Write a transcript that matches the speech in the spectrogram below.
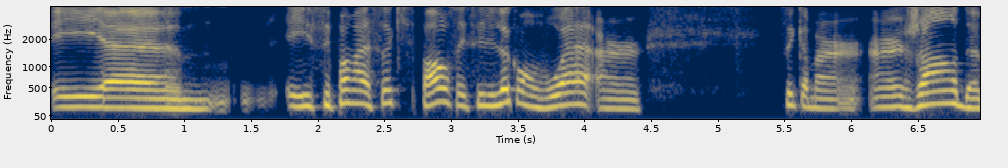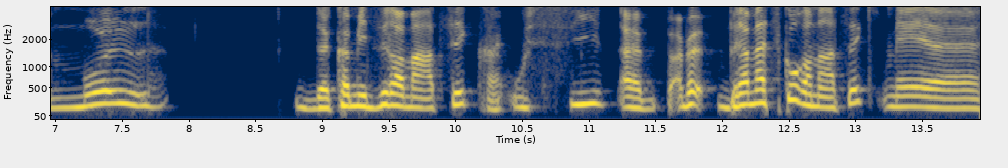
Et, euh, et c'est pas mal ça qui se passe. Et c'est là qu'on voit un, comme un, genre de moule de comédie romantique aussi, euh, un peu dramatico-romantique, mais euh,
